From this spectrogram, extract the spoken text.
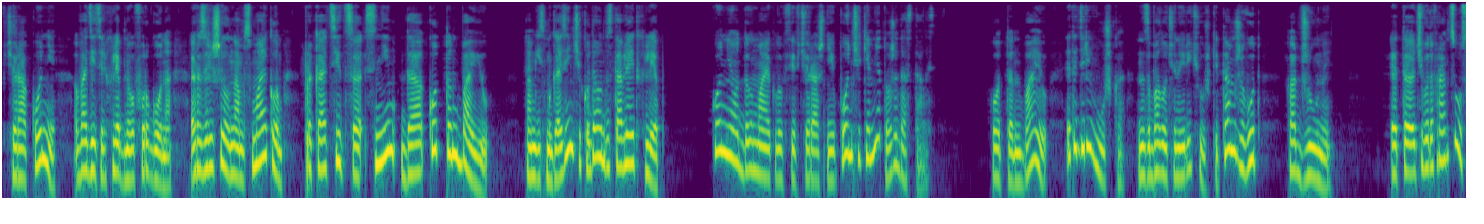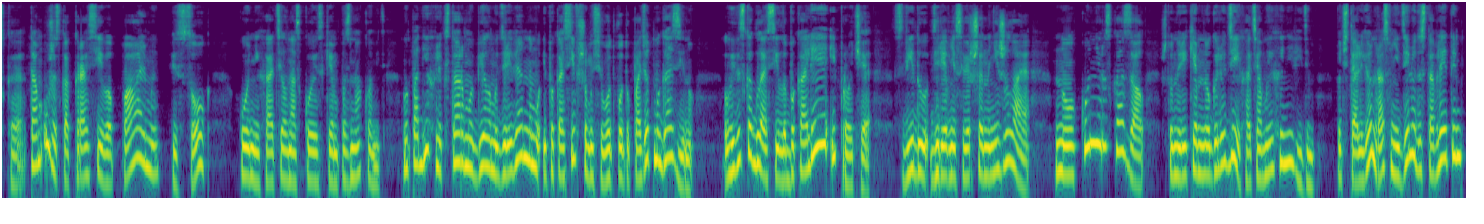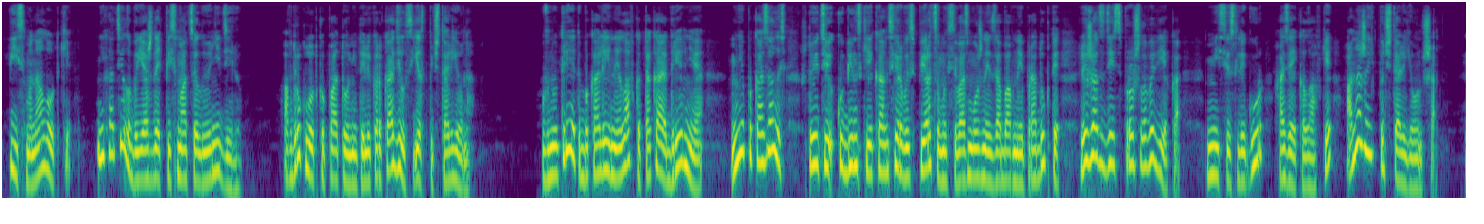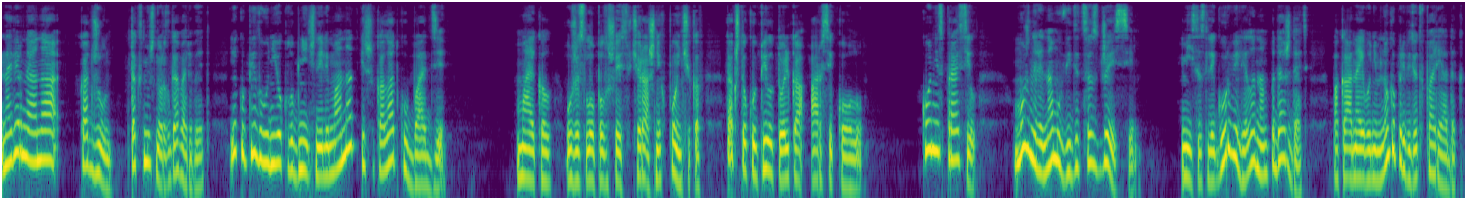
Вчера Конни, водитель хлебного фургона, разрешил нам с Майклом прокатиться с ним до Коттон-Баю там есть магазинчик, куда он доставляет хлеб. Конни отдал Майклу все вчерашние пончики, мне тоже досталось. Коттон-Баю — это деревушка на заболоченной речушке. Там живут каджуны. Это чего-то французское. Там ужас как красиво. Пальмы, песок. Конни хотел нас кое с кем познакомить. Мы подъехали к старому белому деревянному и покосившемуся вот-вот упадет магазину. Вывеска гласила «Бакалея» и прочее. С виду деревня совершенно нежилая — но Конни рассказал, что на реке много людей, хотя мы их и не видим. Почтальон раз в неделю доставляет им письма на лодке. Не хотела бы я ждать письма целую неделю. А вдруг лодка потонет или крокодил съест почтальона? Внутри эта бакалейная лавка такая древняя, мне показалось, что эти кубинские консервы с перцем и всевозможные забавные продукты лежат здесь с прошлого века. Миссис Легур, хозяйка лавки, она же почтальонша. Наверное, она Каджун так смешно разговаривает. Я купила у нее клубничный лимонад и шоколадку Бадди. Майкл уже слопал шесть вчерашних пончиков, так что купил только арси-колу. Конни спросил, можно ли нам увидеться с Джесси. Миссис Легур велела нам подождать, пока она его немного приведет в порядок.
